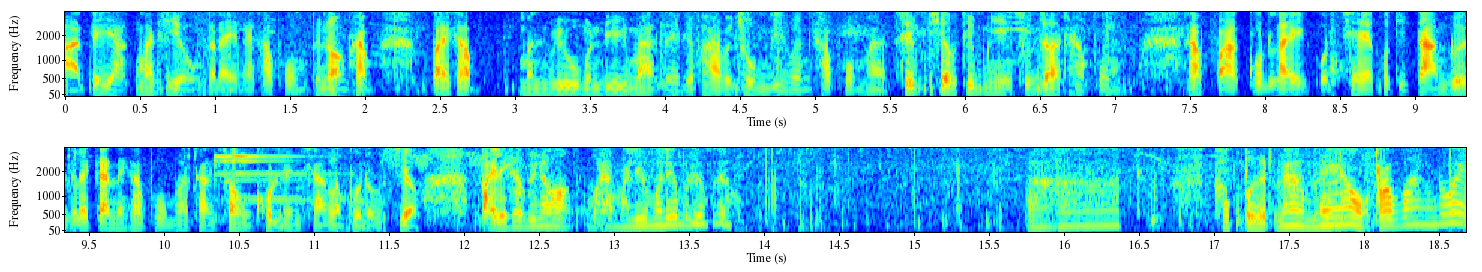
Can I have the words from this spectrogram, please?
อาจจะอยากมาเที่ยวก็ได้นะครับ ผมพี่น้องครับไปครับมันวิวมันดีมากเลยเดี๋ยวพาไปชมวิวกันครับผมฮะทริปเที่ยวทริปนี้สุดยอดครับผมครับฝากกดไลค์กดแชร์กดติดตามด้วยกันแล้วกันนะครับผมทางช่องคนเลี้ยงช้างลำพูนออฟฟิเชียลไปเลยครับพี่น้องมามาเร็วมาเร็วมาเร็วมาเร็วปาดเขาเปิดน้ำแล้วระวังด้วย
